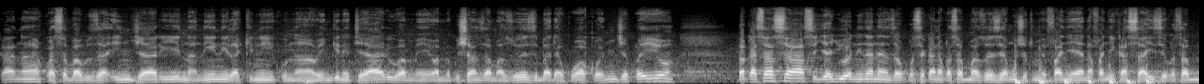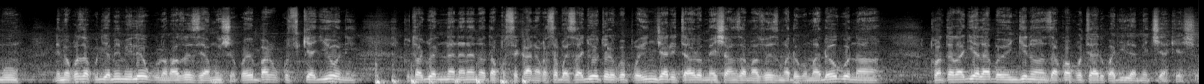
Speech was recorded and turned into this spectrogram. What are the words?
Kana kwa sababu za injury na nini, lakini kuna wengine tayari wame, wamekwisha anza mazoezi baada ya kuwa wako nje. Kwa hiyo mpaka sasa sijajua ni nani anaweza kukosekana, kwa sababu mazoezi ya mwisho tumefanya yanafanyika saa hizi, kwa sababu nimekuza kuja mimi leo, kuna mazoezi ya mwisho. Kwa hiyo mpaka kufikia jioni tutajua ni nani na nani watakosekana, kwa sababu wachezaji wote walikuwepo injury tayari wameshaanza mazoezi madogo madogo, na tunatarajia labda wengine wanaanza kwako tayari kwa ajili ya mechi ya kesho.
